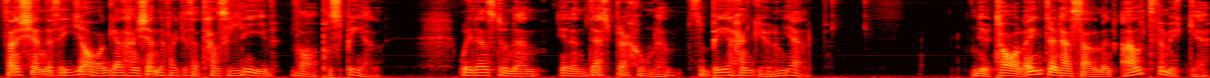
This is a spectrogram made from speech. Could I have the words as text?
Så han kände sig jagad. Han kände faktiskt att hans liv var på spel. Och i den stunden, i den desperationen, så ber han Gud om hjälp. Nu talar inte den här salmen allt för mycket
